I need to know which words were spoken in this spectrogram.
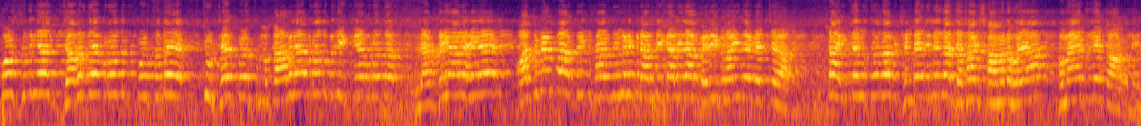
ਪੁਲਿਸ ਦੀਆਂ ਜ਼ਬਰ ਦੇ ਵਿਰੁੱਧ ਪੁਲਿਸ ਦੇ ਝੂਠੇ ਪੁਲਿਸ ਮੁਕਾਬਲਿਆਂ ਵਿਰੁੱਧ, ਵਧੀਕੀਆਂ ਵਿਰੁੱਧ ਲੜਦੇ ਆ ਰਹੇ ਆ। ਅੱਜ ਵੀ ਭਾਰਤੀ ਕਿਸਾਨ ਯੂਨੀਅਨ ਕ੍ਰਾਂਤੀਕਾਰੀ ਦਾ ਮੇਰੀ ਗਵਾਹੀ ਦੇ ਵਿੱਚ 250 ਦਾ ਬਠਿੰਡੇ ਜ਼ਿਲ੍ਹੇ ਦਾ ਜਥਾ ਸ਼ਾਮਲ ਹੋਇਆ, ਹਮਾਇਤ ਦੇ ਤੌਰ ਤੇ।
